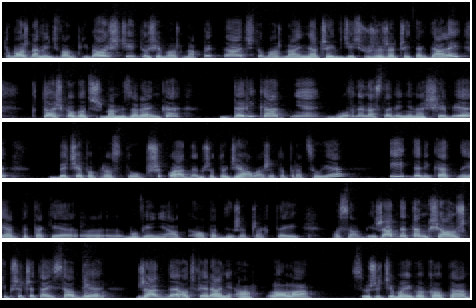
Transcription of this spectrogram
Tu można mieć wątpliwości, tu się można pytać, tu można inaczej widzieć różne rzeczy i tak dalej. Ktoś, kogo trzymamy za rękę, delikatnie, główne nastawienie na siebie, bycie po prostu przykładem, że to działa, że to pracuje i delikatne jakby takie e, mówienie o, o pewnych rzeczach tej osobie. Żadne tam książki przeczytaj sobie, żadne otwieranie, o Lola, słyszycie mojego kota?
